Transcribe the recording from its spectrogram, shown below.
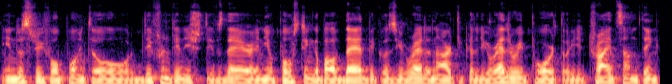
Industry 4.0 or different initiatives there, and you're posting about that because you read an article, you read a report, or you tried something,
